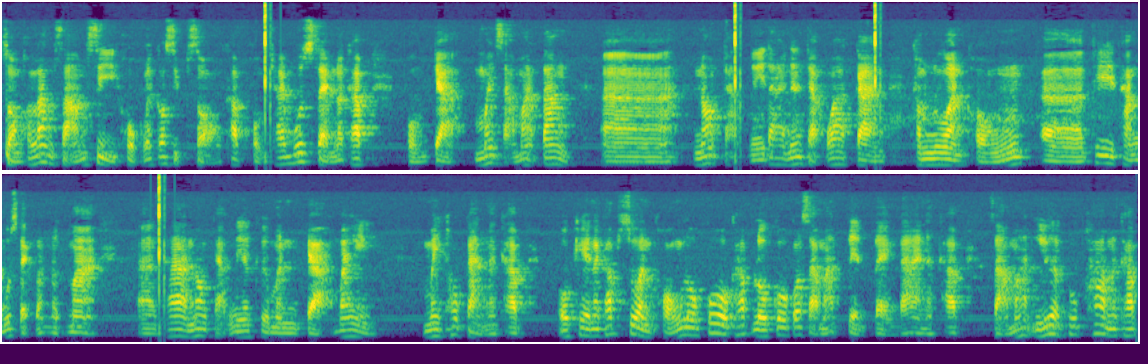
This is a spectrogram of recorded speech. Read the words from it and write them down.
2 คอลัมน์ 3 4 6 แล้วก็ 12 ครับ ผมใช้ Bootstrap นะครับ ผมจะไม่สามารถตั้งอนอกจากนี้ได้ เนื่องจากว่าการคำนวณของอที่ทาง Bootstrap กำหนดมา ถ้านอกจากนี้คือมันจะไม่ไม่เท่ากันนะครับ โอเคนะครับ ส่วนของโลโก้ครับ โลโก้ก็สามารถเปลี่ยนแปลงได้นะครับ สามารถเลือกรูปภาพนะครับ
